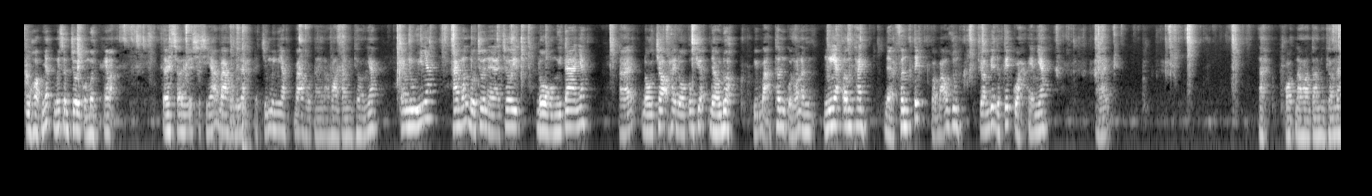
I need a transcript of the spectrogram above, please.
phù hợp nhất với sân chơi của mình em ạ. Đây sau đây sẽ xé ba hộp này ra để chứng minh em ba hộp này là hoàn toàn bình thường nhé em lưu ý nhé hai món đồ chơi này là chơi đồ của người ta nhé Đấy, đồ chợ hay đồ công chuyện đều được vì bản thân của nó là nghe âm thanh để phân tích và báo dung cho em biết được kết quả em nhé Đấy. À, hột là hoàn toàn bình thường đây.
